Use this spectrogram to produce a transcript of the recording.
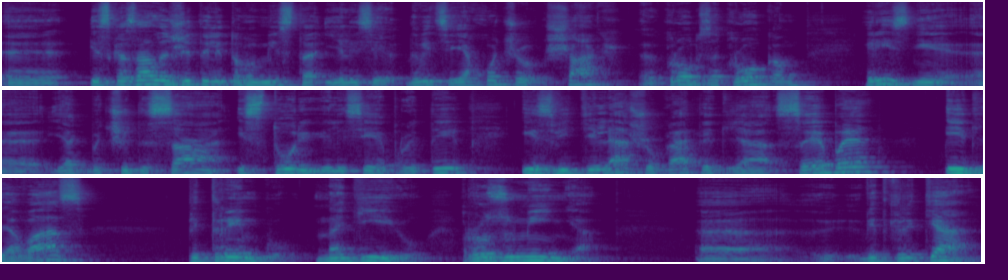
Е, І сказали жителі того міста Єлісею. Дивіться, я хочу шаг, е, крок за кроком, різні е, якби, чудеса, історію Єлісея пройти і звідтіля шукати для себе і для вас підтримку, надію, розуміння, е, відкриття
